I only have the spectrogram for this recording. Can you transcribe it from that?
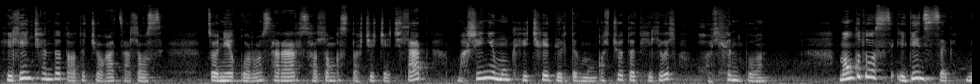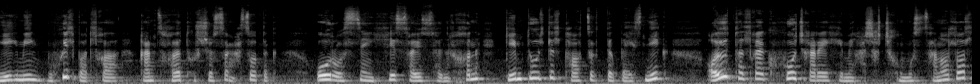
хөлийн чандад одож байгаа залуус зуны 3 сараар Солонгост очиж ажиллаад машины мөнгө хийчгээд ирдэг монголчуудад хэлвэл холих нь буuna. Монгол улс эдийн засаг, нийгмийн бүхэл бодлогоо ганц хойд хөршөөсөн асуудаг. Өөр улсын хэл соёл сонирхох нь гэмтүүлдэл тооцогддог байсныг оюу талгайг хөөж гаргая хэмээн хашгич хүмүүс сануулвал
